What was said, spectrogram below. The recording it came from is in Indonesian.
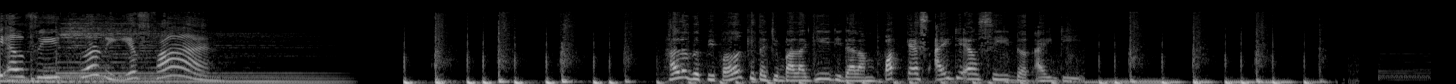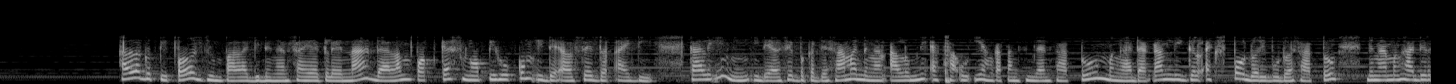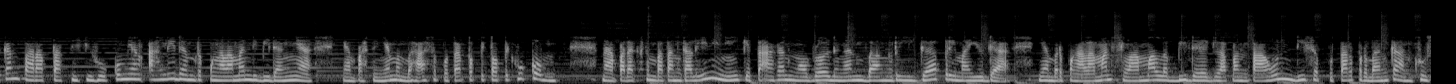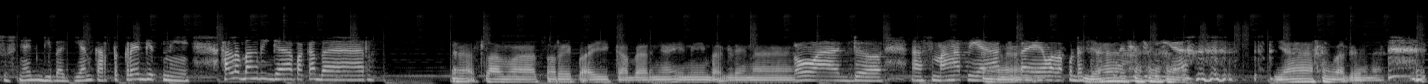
IDLC Learning is Fun. Halo good people, kita jumpa lagi di dalam podcast idlc.id. Halo good people, jumpa lagi dengan saya Glena dalam podcast Ngopi Hukum IDLC.id. Kali ini IDLC bekerja sama dengan alumni FHUI Angkatan 91 mengadakan Legal Expo 2021 dengan menghadirkan para praktisi hukum yang ahli dan berpengalaman di bidangnya, yang pastinya membahas seputar topik-topik hukum. Nah, pada kesempatan kali ini nih, kita akan ngobrol dengan Bang Riga Primayuda yang berpengalaman selama lebih dari 8 tahun di seputar perbankan, khususnya di bagian kartu kredit nih. Halo Bang Riga, apa kabar? Ya, selamat sore, baik kabarnya ini Mbak Glena. Oh, aduh, nah, semangat ya uh, kita ya walaupun udah ya. sudah begini ya. ya, Mbak Glena.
